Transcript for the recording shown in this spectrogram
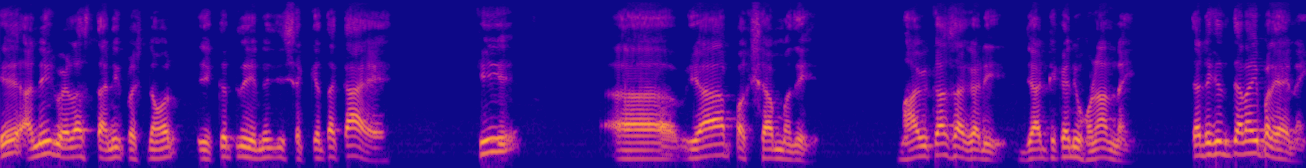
हे अनेक वेळा स्थानिक प्रश्नावर एकत्र येण्याची शक्यता काय आहे? की या पक्षामध्ये महाविकास आघाडी ज्या ठिकाणी होणार नाही त्या ठिकाणी त्यांनाही पर्याय नाही.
